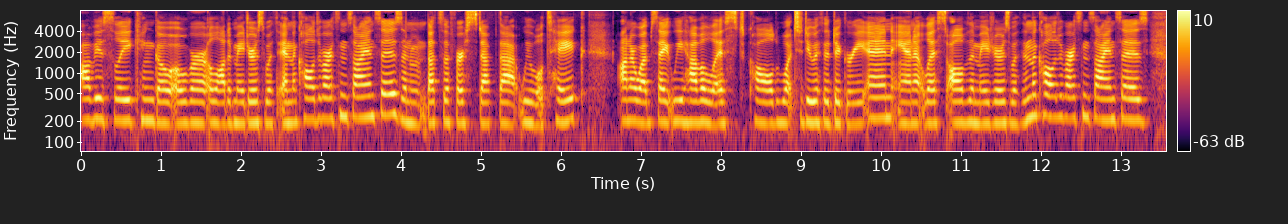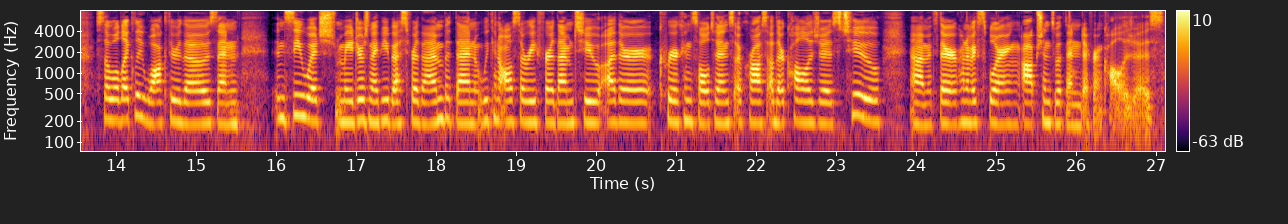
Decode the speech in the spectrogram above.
obviously can go over a lot of majors within the College of Arts and Sciences, and that's the first step that we will take. On our website, we have a list called What to Do with a Degree in, and it lists all of the majors within the College of Arts and Sciences. So we'll likely walk through those and and see which majors might be best for them. But then we can also refer them to other career consultants across other colleges too, um, if they're kind of exploring options within different colleges.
